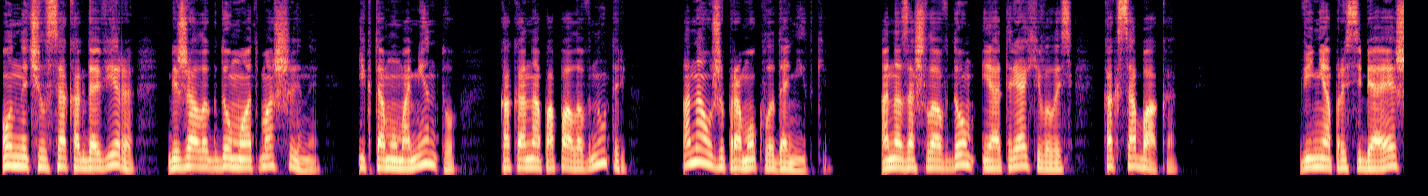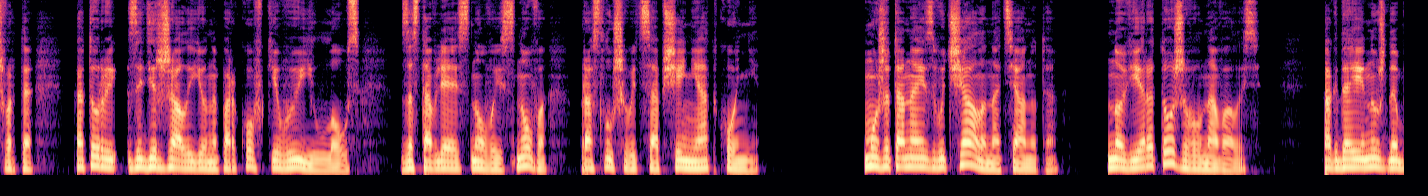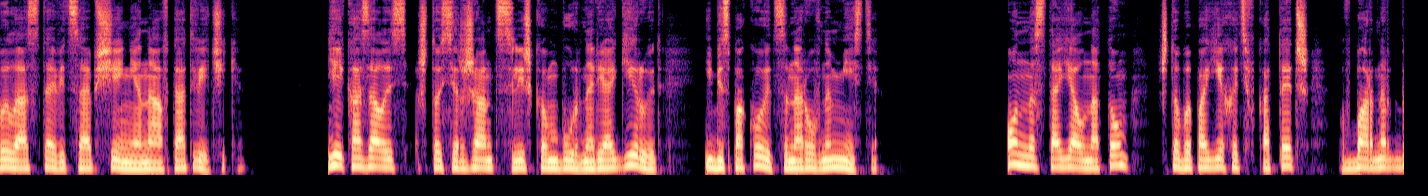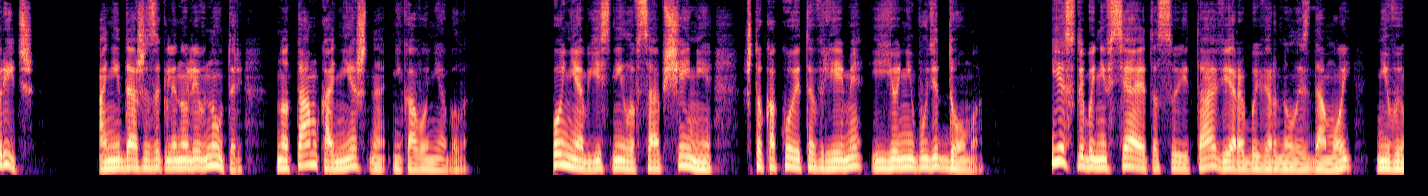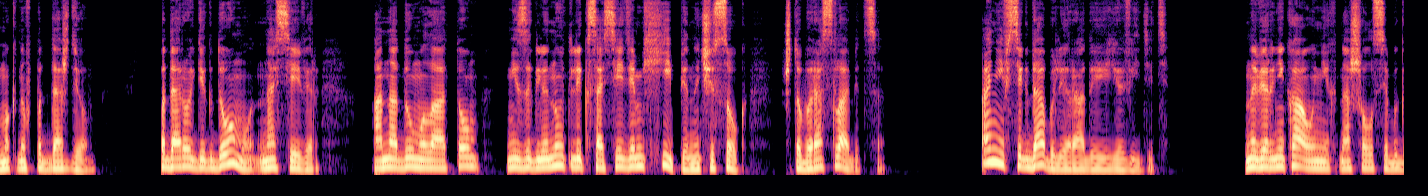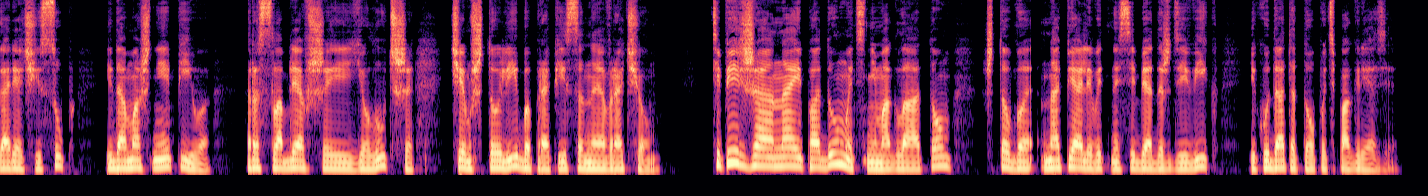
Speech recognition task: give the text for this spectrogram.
Он начался, когда Вера бежала к дому от машины, и к тому моменту, как она попала внутрь, она уже промокла до нитки. Она зашла в дом и отряхивалась, как собака, виня про себя Эшварта, который задержал ее на парковке в Уиллоус, заставляя снова и снова прослушивать сообщения от Конни. Может, она и звучала натянуто, но Вера тоже волновалась, когда ей нужно было оставить сообщение на автоответчике. Ей казалось, что сержант слишком бурно реагирует и беспокоится на ровном месте. Он настоял на том, чтобы поехать в коттедж в Барнард-Бридж. Они даже заглянули внутрь, но там, конечно, никого не было. Конни объяснила в сообщении, что какое-то время ее не будет дома — если бы не вся эта суета, Вера бы вернулась домой, не вымокнув под дождем. По дороге к дому, на север, она думала о том, не заглянуть ли к соседям хиппи на часок, чтобы расслабиться. Они всегда были рады ее видеть. Наверняка у них нашелся бы горячий суп и домашнее пиво, расслаблявшее ее лучше, чем что-либо прописанное врачом. Теперь же она и подумать не могла о том, чтобы напяливать на себя дождевик и куда-то топать по грязи.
